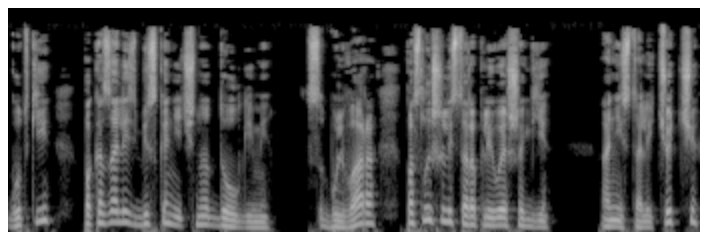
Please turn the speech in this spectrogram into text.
Гудки показались бесконечно долгими. С бульвара послышались торопливые шаги. Они стали четче,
